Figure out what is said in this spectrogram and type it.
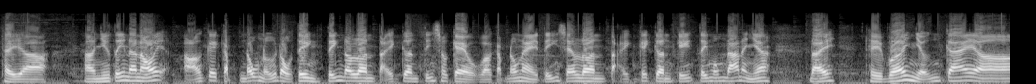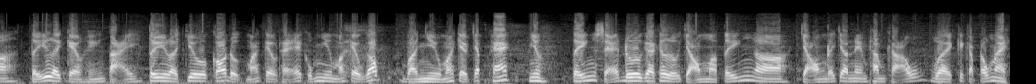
Thì à, À, như Tiến đã nói ở cái cặp đấu nữ đầu tiên Tiến đã lên tại kênh Tiến số kèo và cặp đấu này Tiến sẽ lên tại cái kênh kiến Tiến bóng đá này nhé. Đấy thì với những cái uh, tỷ lệ kèo hiện tại tuy là chưa có được mã kèo thẻ cũng như mã kèo gốc và nhiều mã kèo chấp khác nhưng Tiến sẽ đưa ra cái lựa chọn mà Tiến uh, chọn để cho anh em tham khảo về cái cặp đấu này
